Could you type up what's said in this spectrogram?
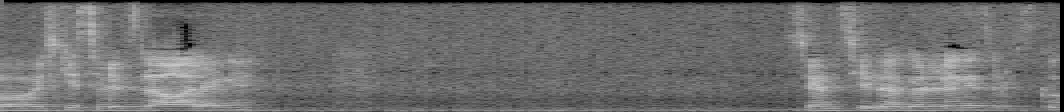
और इसकी स्लीव्स लगा लेंगे। इसे हम सीधा कर लेंगे सिर्फ़ इसको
